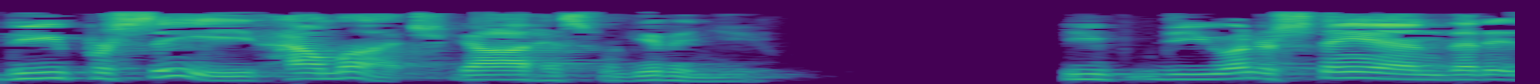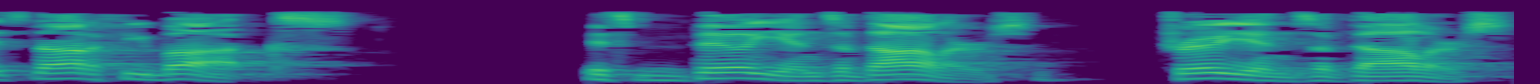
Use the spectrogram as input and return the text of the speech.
Do you perceive how much God has forgiven you? Do you, do you understand that it's not a few bucks? It's billions of dollars, trillions of dollars,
